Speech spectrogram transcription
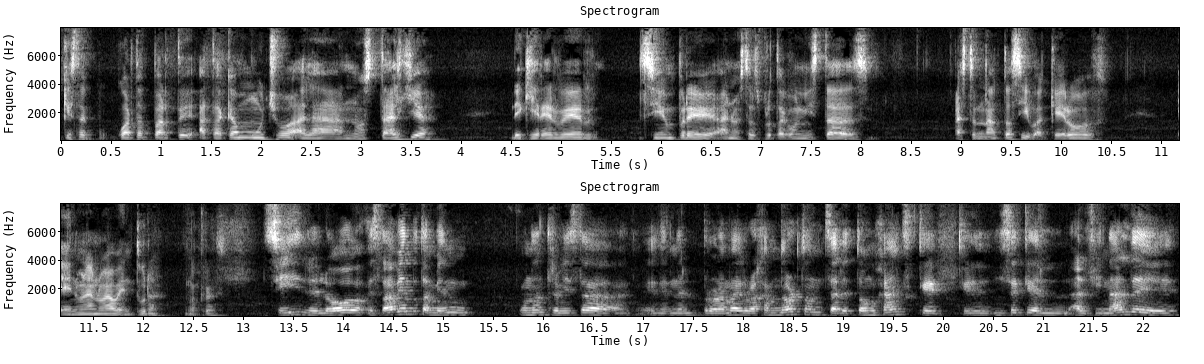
que esta cu- cuarta parte ataca mucho a la nostalgia de querer ver siempre a nuestros protagonistas astronautas y vaqueros en una nueva aventura, ¿no crees? Sí, luego estaba viendo también una entrevista en el programa de Graham Norton, sale Tom Hanks, que, que dice que el- al final de,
